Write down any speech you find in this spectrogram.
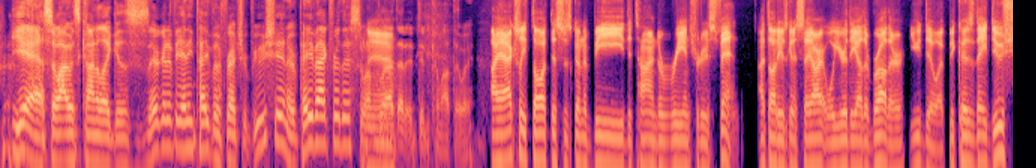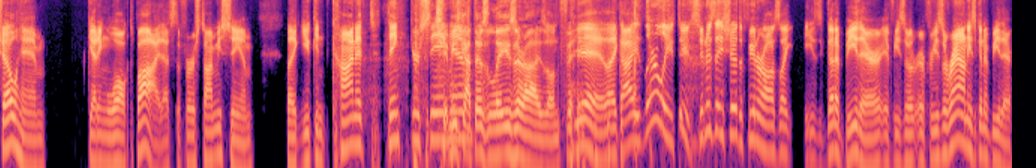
yeah, so I was kind of like, is there going to be any type of retribution or payback for this? So I'm Yeah. glad that it didn't come out that way. I actually thought this was going to be the time to reintroduce Finn. I thought he was going to say, "All right, well, you're the other brother, you do it," because they do show him getting walked by. That's the first time you see him. Like you can kind of think you're seeing Timmy's him. got those laser eyes on Finn. yeah, like I literally, dude. As soon as they showed the funeral, I was like, he's gonna be there. If he's if he's around, he's gonna be there.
